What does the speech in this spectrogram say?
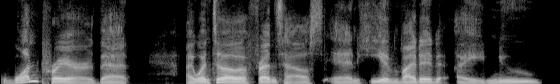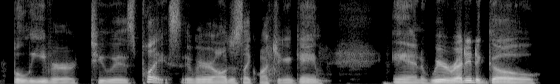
one prayer that I went to a friend's house and he invited a new believer to his place, and we were all just like watching a game, and we were ready to go,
